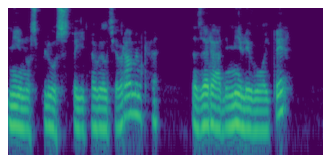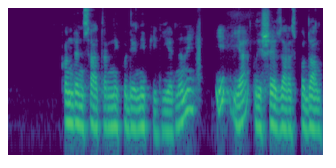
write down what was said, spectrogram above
мінус плюс стоїть на вилці Авраменка. Заряд мілівольти. Конденсатор нікуди не під'єднаний. І я лише зараз подам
